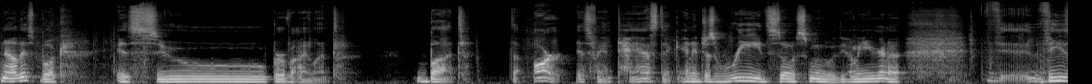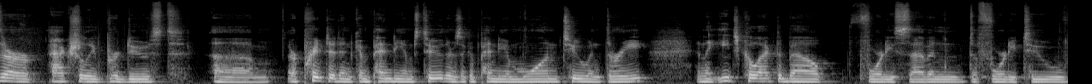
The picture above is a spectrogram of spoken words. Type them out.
Now, this book is super violent, but the art is fantastic and it just reads so smooth. I mean, you're going to, th- these are actually produced um, or printed in compendiums too. There's a compendium one, two, and three, and they each collect about 47 to 42,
